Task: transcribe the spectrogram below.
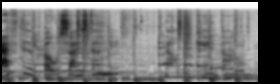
After both sides done, now we can um,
